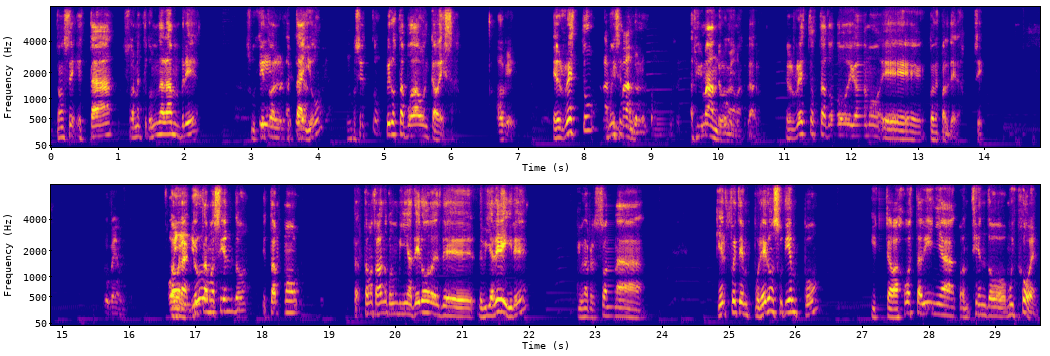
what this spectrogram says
Entonces está solamente con un alambre sujeto al, tallo, ¿no es cierto? Pero está podado en cabeza. Ok. El resto... Afirmándolo. Afirmándolo, más, claro. El resto está todo, digamos, eh, con espaldera, sí. Estupendo. Ahora, ¿qué estamos haciendo? Estamos estamos hablando con un viñatero de, de, Villalegre, que una persona que él fue temporero en su tiempo y trabajó esta viña siendo muy joven.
